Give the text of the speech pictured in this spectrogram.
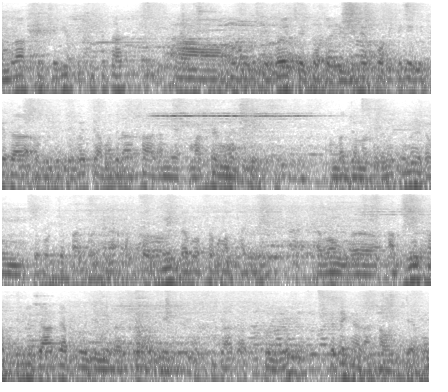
আমরা থেকে কিছুটা আহ, হয়েছে গত ভিজিটের পর থেকে কিছুটা অগ্রগতি হয়েছে আমাদের আশা আগামী এক মাসের মধ্যে আমরা জনসাধারণের জন্য এটা উন্নীত করতে পারব এখানে অত্যাধুনিক ব্যবস্থাপনা থাকবে এবং আধুনিক হসপিটালে যা যা প্রয়োজনীয়তা আছে যা যা প্রয়োজন সেটা এখানে রাখা হচ্ছে এবং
